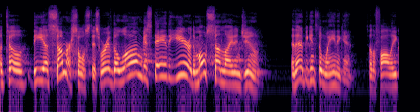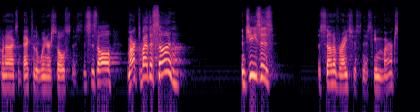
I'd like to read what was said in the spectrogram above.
until the uh, summer solstice, where we have the longest day of the year, the most sunlight in June. And then it begins to wane again until the fall equinox and back to the winter solstice. This is all marked by the sun. And Jesus, the Son of Righteousness, he marks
